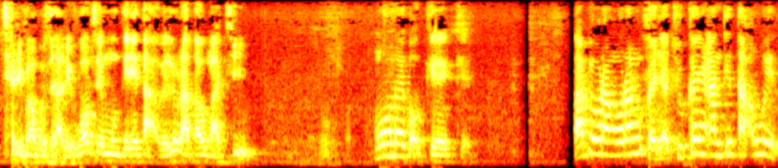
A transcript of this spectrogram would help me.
Dari Imam Ghazali wong sing mungkiri takwil ora tau ngaji. Ngono kok gege. Tapi orang-orang banyak juga yang anti takwil.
